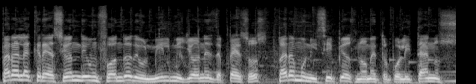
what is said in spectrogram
para la creación de un fondo de un mil millones de pesos para municipios no metropolitanos.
